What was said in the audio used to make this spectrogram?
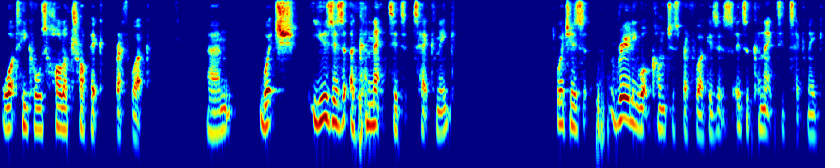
what he calls holotropic breathwork, um, which uses a connected technique, which is really what conscious breathwork is. It's, it's a connected technique.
